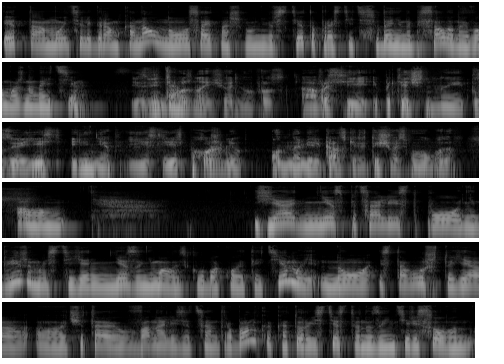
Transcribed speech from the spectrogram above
это мой телеграм-канал, но сайт нашего университета, простите, сюда не написала, но его можно найти. Извините, да. можно еще один вопрос? А в России ипотечный пузырь есть или нет? И если есть, похож ли он на американский 2008 года? Um, я не специалист по недвижимости, я не занималась глубоко этой темой, но из того, что я э, читаю в анализе Центробанка, который, естественно, заинтересован э,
